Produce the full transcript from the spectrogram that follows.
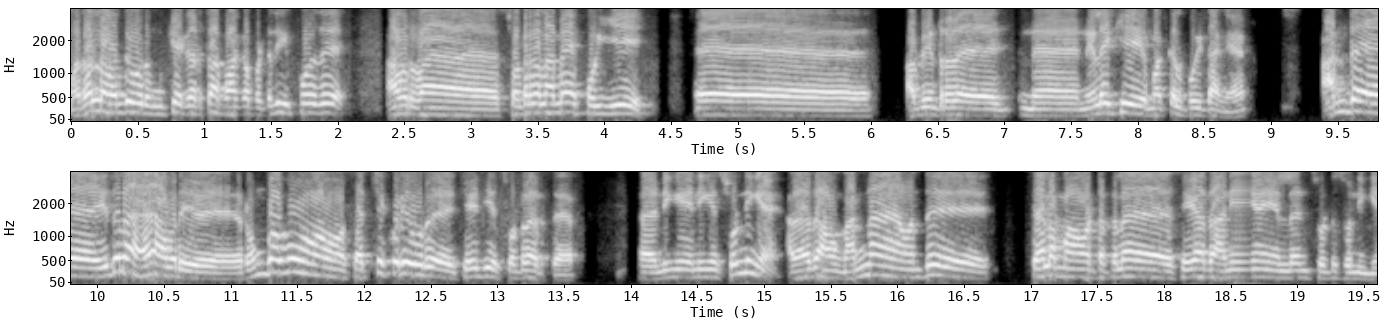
முதல்ல வந்து ஒரு முக்கிய கருத்தா பார்க்கப்பட்டது. இப்போது அவர் சொல்றதெல்லாமே பொய் அப்படின்ற நிலைக்கு மக்கள் போயிட்டாங்க. அந்த இதுல அவரு ரொம்பவும் சர்ச்சைக்குரிய ஒரு செய்தியை சொல்றாரு சார். நீங்க நீங்க சொன்னீங்க. அதாவது அவங்க அண்ணன் வந்து சேலம் மாவட்டத்துல செய்யாத அநியாயம் இல்லைன்னு சொல்லிட்டு சொன்னீங்க.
